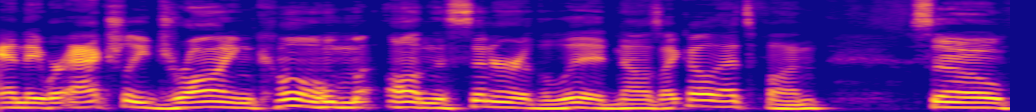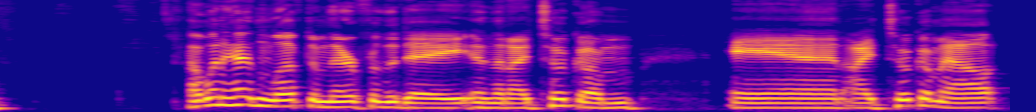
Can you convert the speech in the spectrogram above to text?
and they were actually drawing comb on the center of the lid. And I was like, oh, that's fun. So I went ahead and left them there for the day. And then I took them and I took them out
